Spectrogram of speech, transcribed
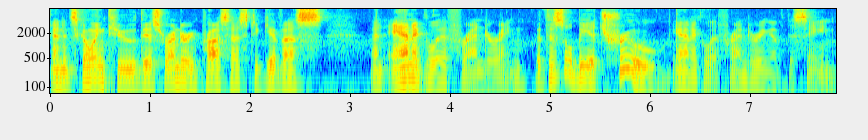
And it's going through this rendering process to give us an anaglyph rendering, but this will be a true anaglyph rendering of the scene.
